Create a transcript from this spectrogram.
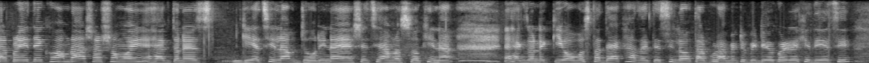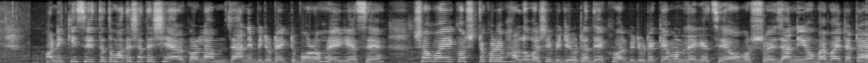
তারপরে এই দেখো, আমরা আসার সময় একজনের গিয়েছিলাম জরিনা এসেছে আমরা, সখিনা। একজনের কি অবস্থা দেখা যাইতেছিল, তারপর আমি একটু ভিডিও করে রেখে দিয়েছি। অনেক কিছুই তো তোমাদের সাথে শেয়ার করলাম, জানি ভিডিওটা একটু বড় হয়ে গেছে। সবাই কষ্ট করে ভালোবাসে ভিডিওটা দেখো আর ভিডিওটা কেমন লেগেছে, অবশ্যই জানিও। Bye bye tata.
